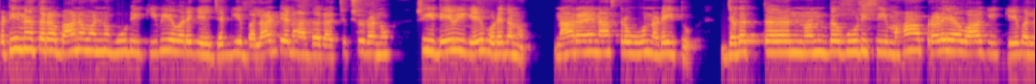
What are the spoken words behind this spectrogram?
ಕಠಿಣತರ ಬಾಣವನ್ನು ಹೂಡಿ ಕಿವಿಯವರೆಗೆ ಜಗ್ಗಿ ಬಲಾಢ್ಯನಾದ ಚಿಕ್ಷುರನು ಚಕ್ಷುರನು ಶ್ರೀದೇವಿಗೆ ಹೊಡೆದನು. ನಾರಾಯಣಾಸ್ತ್ರವು ನಡೆಯಿತು. ಜಗತ್ತನ್ನೊಂದಗೂಡಿಸಿ ಮಹಾಪ್ರಳಯವಾಗಿ ಕೇವಲ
